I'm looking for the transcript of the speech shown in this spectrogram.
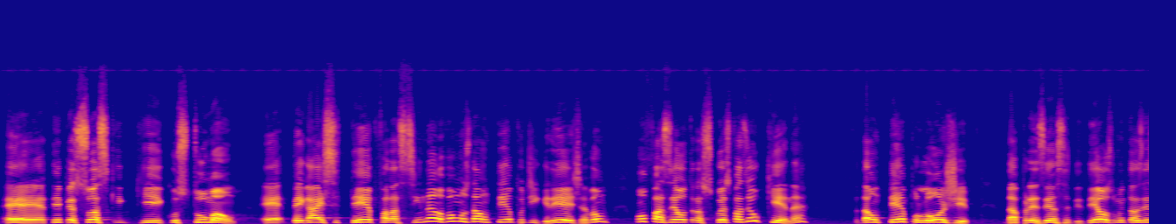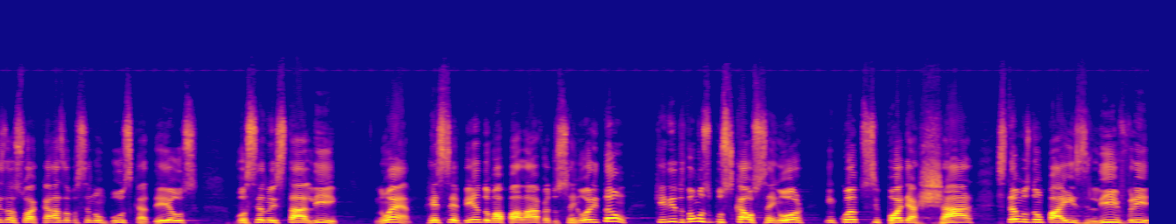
É, tem pessoas que, que costumam é, pegar esse tempo falar assim: não, vamos dar um tempo de igreja, vamos, vamos fazer outras coisas. Fazer o quê, né? Dar um tempo longe da presença de Deus. Muitas vezes na sua casa você não busca Deus, você não está ali, não é? Recebendo uma palavra do Senhor. Então, Querido, vamos buscar o Senhor enquanto se pode achar. Estamos num país livre,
